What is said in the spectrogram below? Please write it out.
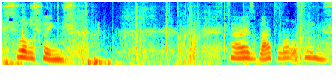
it's little things. It's always about the little things.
